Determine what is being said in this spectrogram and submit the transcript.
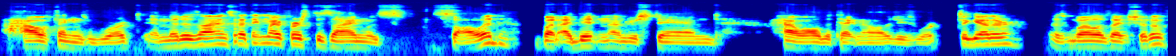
how things worked in the design. So I think my first design was solid, but I didn't understand how all the technologies worked together as well as I should have.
